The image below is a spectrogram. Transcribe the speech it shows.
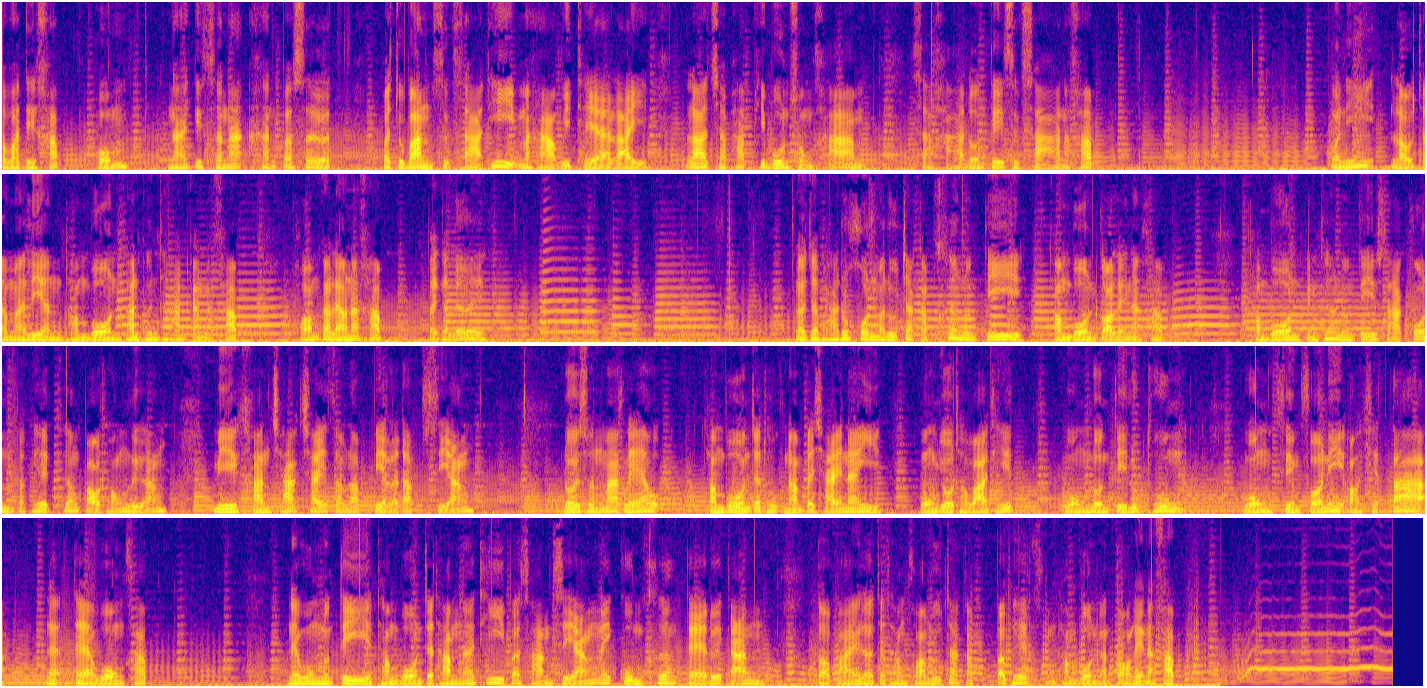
สวัสดีครับ ผม นายกิษณะหันประเสริฐ ปัจจุบันศึกษาที่มหาวิทยาลัย ราชพัฒพิบูลสงคราม สาขาดนตรีศึกษานะครับ วันนี้เราจะมาเรียนทำโบนขั้นพื้นฐานกันนะครับ พร้อมกันแล้วนะครับ ไปกันเลย เราจะพาทุกคนมารู้จักกับเครื่องดนตรีทำโบนก่อนเลยนะครับ ทำโบนเป็นเครื่องดนตรีสากลประเภทเครื่องเป่าท้องเหลือง มีคันชักใช้สำหรับเปลี่ยนระดับเสียง โดยส่วนมากแล้วทำโบนจะถูกนำไปใช้ใน วงโยธวาทิต วงดนตรีลูกทุ่ง วงซิมโฟนีออเคสตราและแต่วงครับ ในวงดนตรีทำโบนจะทำหน้าที่ประสานเสียงในกลุ่มเครื่องแต่ด้วยกัน ต่อไปเราจะทำความรู้จักกับประเภทของทำโบนกันต่อเลยนะครับ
